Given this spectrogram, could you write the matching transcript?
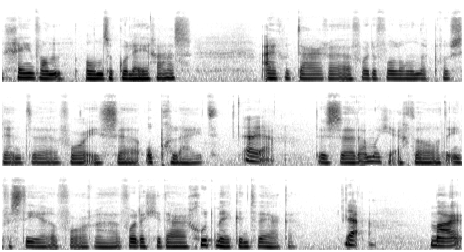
geen van onze collega's eigenlijk daar voor de volle 100% eh, voor is opgeleid. oh ja, Dus eh, daar moet je echt wel wat investeren voor, eh, voordat je daar goed mee kunt werken. ja, Maar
